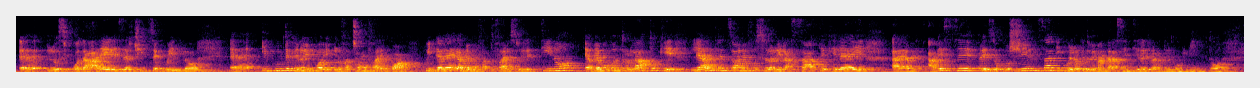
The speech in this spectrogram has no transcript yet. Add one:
eh, lo si può dare, l'esercizio è quello eh, il punto è che noi poi lo facciamo fare qua, quindi a lei l'abbiamo fatto fare sul lettino e abbiamo controllato che le altre zone fossero rilassate, che lei eh, avesse preso coscienza di quello che doveva andare a sentire durante il movimento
